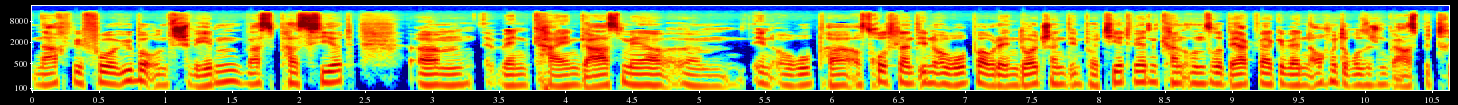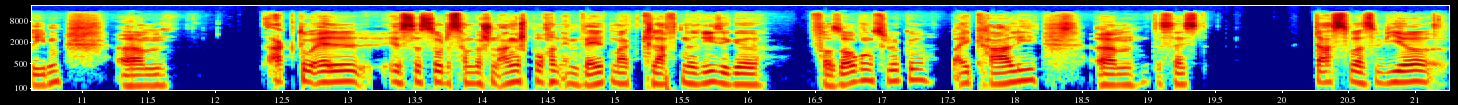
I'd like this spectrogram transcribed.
nach wie vor über uns schweben. Was passiert, ähm, wenn kein Gas mehr ähm, in Europa, aus Russland in Europa oder in Deutschland importiert werden kann? Unsere Bergwerke werden auch mit russischem Gas betrieben. Ähm, aktuell ist es so, das haben wir schon angesprochen, im Weltmarkt klafft eine riesige Versorgungslücke bei Kali. Ähm, das heißt, das, was wir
